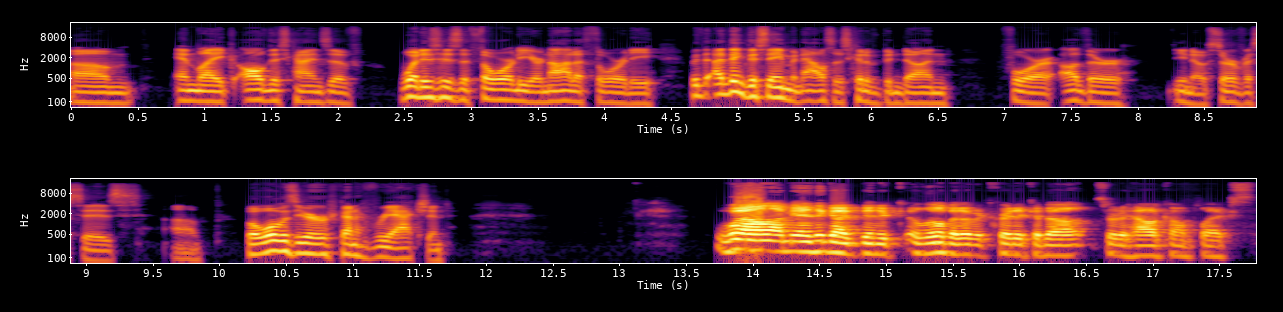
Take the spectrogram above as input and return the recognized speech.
um, and like all this kinds of what is his authority or not authority. But I think the same analysis could have been done for other you know services. Um, but what was your kind of reaction? Well, I mean, I think I've been a, a, little bit of a critic about sort of how complex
